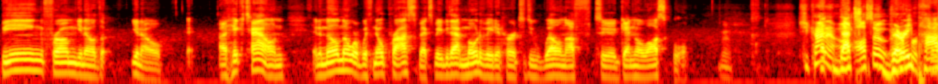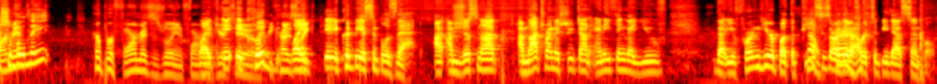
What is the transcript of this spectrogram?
being from you know the you know a hick town in the middle of nowhere with no prospects maybe that motivated her to do well enough to get into law school. She kind of that's also very possible nate. Her performance is really informative like here it, too, it could because like, like it could be as simple as that. I, i'm just not i'm not trying to shoot down anything that you've that you've put in here but the No, pieces are there enough. for it to be that simple.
